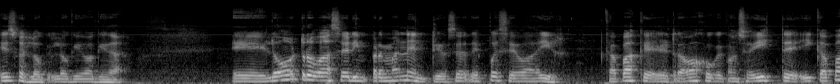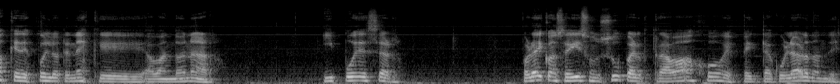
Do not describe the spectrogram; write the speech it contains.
eso es lo, lo que va a quedar. Eh, lo otro va a ser impermanente, o sea, después se va a ir. Capaz que el trabajo que conseguiste y capaz que después lo tenés que abandonar. Y puede ser. Por ahí conseguís un super trabajo espectacular donde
